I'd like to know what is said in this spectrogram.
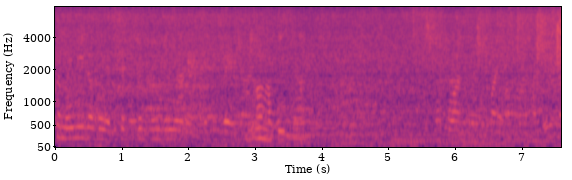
sa Manila ba yan? Sa ko nga rin. Sa Dubai na. Di ba makita? Makuha na. Kuha na mga Manila.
